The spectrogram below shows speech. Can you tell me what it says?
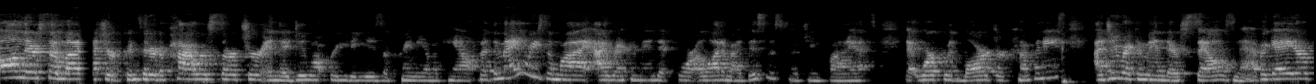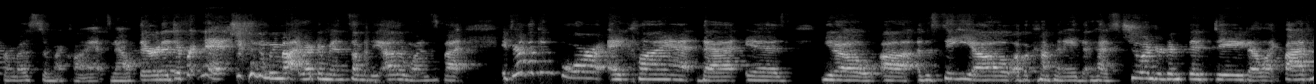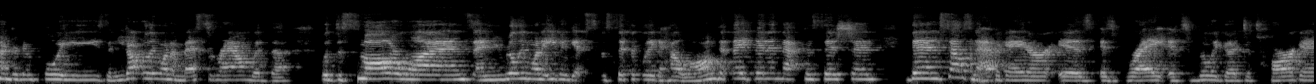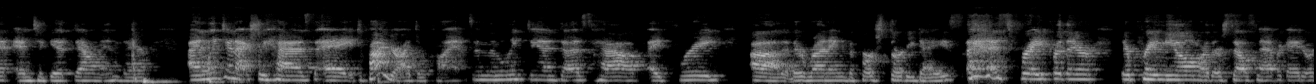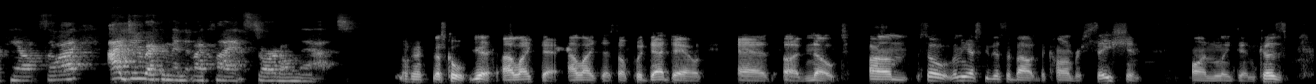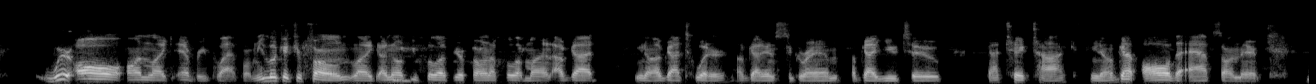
on there so much, you're considered a power searcher, and they do want for you to use a premium account. But the main reason why I recommend it for a lot of my business coaching clients that work with larger companies, I do recommend their Sales Navigator for most of my clients. Now, if they're in a different niche, we might recommend some of the other ones. But if you're looking for a client that is, you know, uh, the CEO of a company that has 250 to like 500 employees, and you don't really want to mess around with the with the smaller ones, and you really want to even get specifically to how long that they've been in that position, then Sales Navigator is is great. It's really good to target and to get down in there. And LinkedIn actually has a to find your ideal clients, and then LinkedIn does have a free uh, that they're running the first 30 days. it's free for their their premium or their Sales Navigator account. So I I do recommend that my clients start on that. Okay, that's cool. Yeah, I like that. I like that. So I'll put that down as a note. Um, so let me ask you this about the conversation on LinkedIn because we're all on like every platform. You look at your phone, like I know if mm-hmm. you pull up your phone, I pull up mine. I've got, you know, I've got Twitter, I've got Instagram, I've got YouTube, got TikTok, you know, I've got all the apps on there.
